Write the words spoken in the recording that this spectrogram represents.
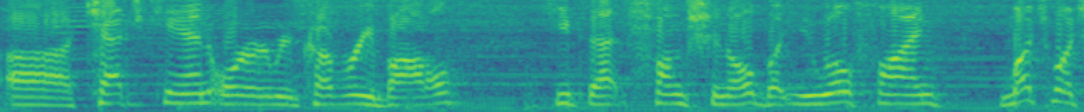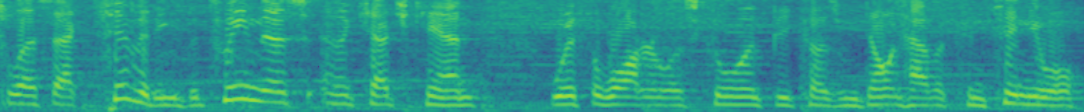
uh, catch can or a recovery bottle. Keep that functional, but you will find much, much less activity between this and the catch can with the waterless coolant because we don't have a continual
